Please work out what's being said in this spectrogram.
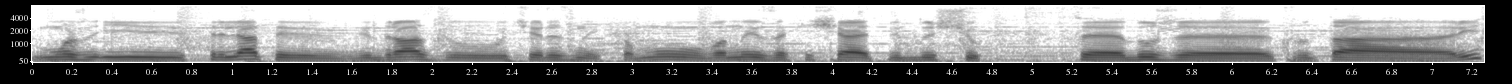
Можна і стріляти відразу через них, тому вони захищають від дощу. Це дуже крута річ,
